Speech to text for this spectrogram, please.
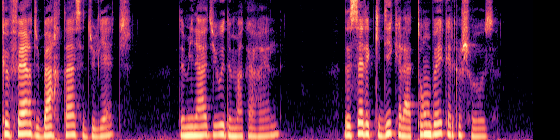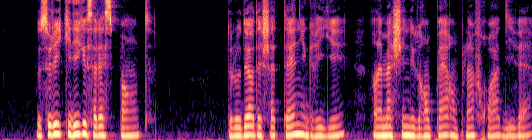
que faire du Bartas et du Lietch, de Miladiou et de Macarel de celle qui dit qu'elle a tombé quelque chose, de celui qui dit que ça laisse pente, de l'odeur des châtaignes grillées dans la machine du grand-père en plein froid d'hiver,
